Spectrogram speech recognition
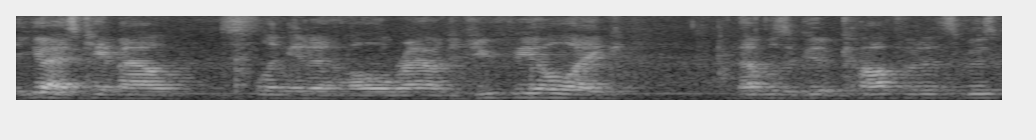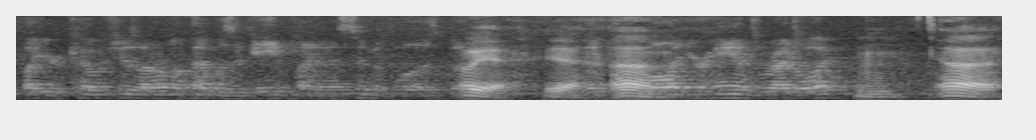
You guys came out slinging it all around. Did you feel like that was a good confidence boost by your coaches? I don't know if that was a game plan, I assume it was. But Oh, yeah, yeah. They put the ball Um, in your hands right away. mhm. uh,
